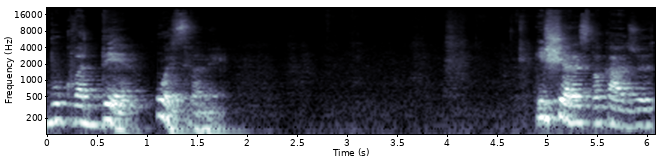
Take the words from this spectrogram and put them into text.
буква Д. Ось вони. І ще раз показую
